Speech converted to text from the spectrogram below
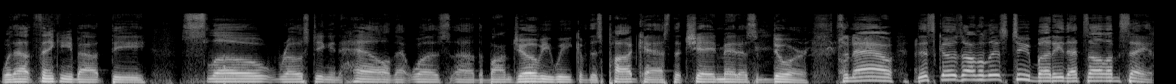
without thinking about the slow roasting in hell that was uh, the Bon Jovi week of this podcast that Shane made us endure. So now this goes on the list too, buddy. That's all I'm saying.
